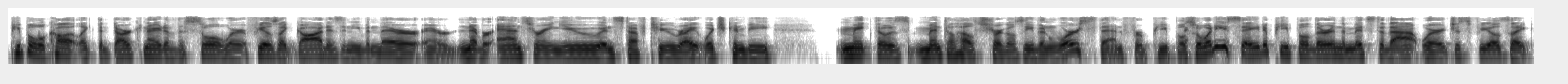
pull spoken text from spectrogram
people will call it like the dark night of the soul where it feels like god isn't even there or never answering you and stuff too right which can be make those mental health struggles even worse then for people so what do you say to people they're in the midst of that where it just feels like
